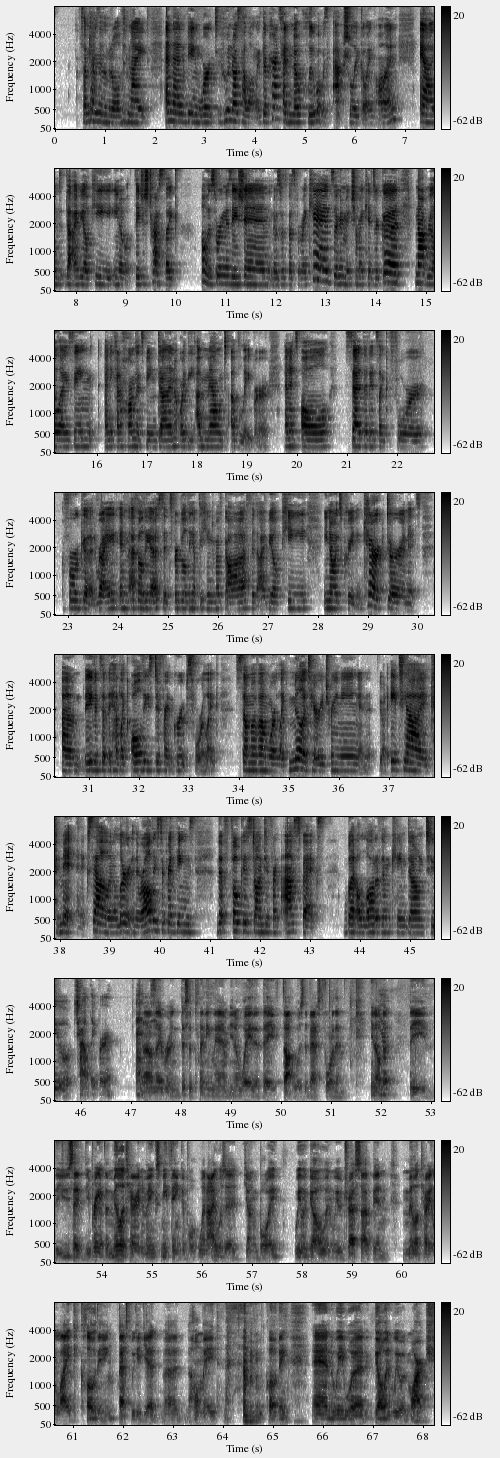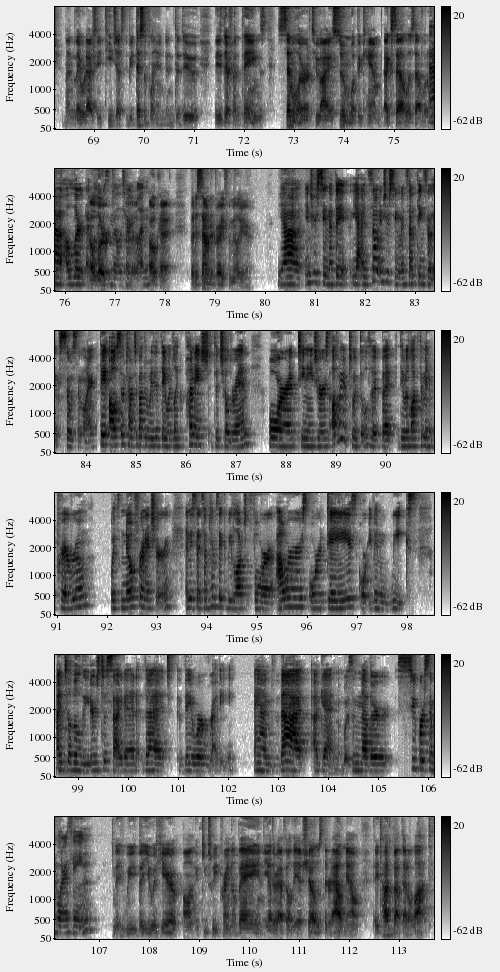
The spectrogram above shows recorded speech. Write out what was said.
sometimes in the middle of the night, and then being worked who knows how long. Like their parents had no clue what was actually going on. And the IBLP, you know, they just trust, like, oh, this organization knows what's best for my kids. They're going to make sure my kids are good, not realizing any kind of harm that's being done or the amount of labor. And it's all said that it's like for for good, right? In the FLDS, it's for building up the kingdom of God. For the IBLP, you know, it's creating character, and it's. Um, they even said they had like all these different groups for like some of them were like military training, and you had ATI and commit and excel and alert, and there were all these different things that focused on different aspects, but a lot of them came down to child labor. And child labor and disciplining them in a way that they thought was the best for them. You know, Yep. the, the, the you say you bring up the military, and it makes me think of when I was a young boy. We would go and we would dress up in military-like clothing, best we could get, uh, homemade clothing, and we would go and we would march, and they would actually teach us to be disciplined and to do these different things, similar to I assume what the camp Excel is that what it was? uh, alert, I alert military Uh, one. Okay, but it sounded very familiar. Yeah, interesting that they, yeah, it's so interesting when some things are like so similar. They also talked about the way that they would like punish the children or teenagers all the way up to adulthood, but they would lock them in a prayer room with no furniture. And they said sometimes they could be locked for hours or days or even weeks until the leaders decided that they were ready. And that, again, was another super similar thing That we that you would hear on the Keep Sweet Pray and Obey and the other FLDS shows that are out now. They talk about that a lot.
